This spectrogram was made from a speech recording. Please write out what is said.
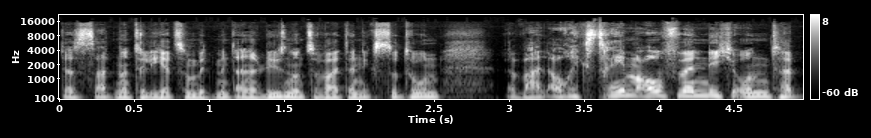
das hat natürlich jetzt so mit, mit Analysen und so weiter nichts zu tun. War halt auch extrem aufwendig und hat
